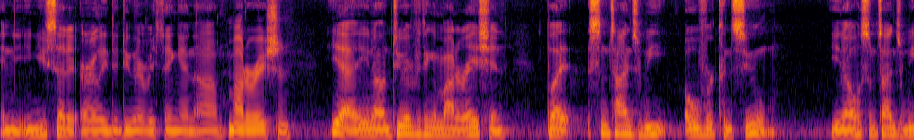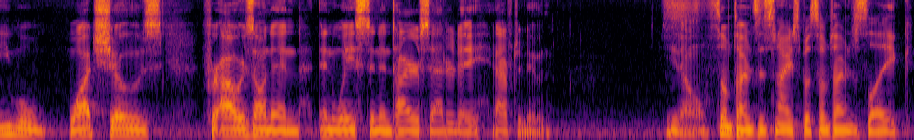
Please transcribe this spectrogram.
And, you said it early to do everything in um, Moderation. yeah, you know, do everything in moderation. But sometimes we overconsume. You know, sometimes we will watch shows for hours on end and waste an entire Saturday afternoon. You know, Sometimes it's nice, but sometimes it's like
